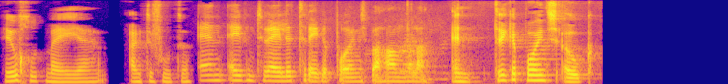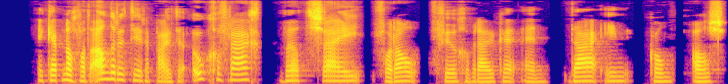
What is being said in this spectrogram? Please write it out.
heel goed mee uh, uit de voeten. En eventuele triggerpoints behandelen. En triggerpoints ook. Ik heb nog wat andere therapeuten ook gevraagd wat zij vooral veel gebruiken. En daarin komt als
